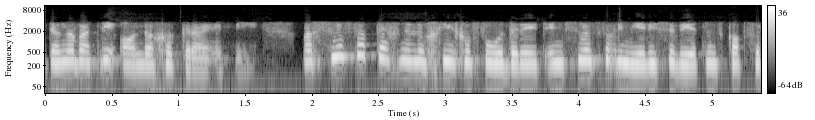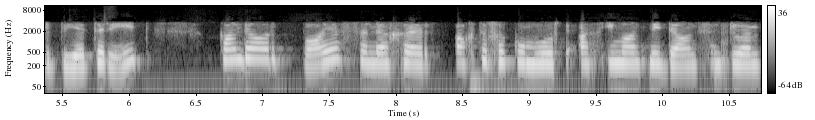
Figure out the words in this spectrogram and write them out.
dinge wat nie aandag gekry het nie. Maar soos wat tegnologie gevorder het en soos wat die mediese wetenskap verbeter het, kan daar baie vinniger agtergekom word as iemand met down syndroom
